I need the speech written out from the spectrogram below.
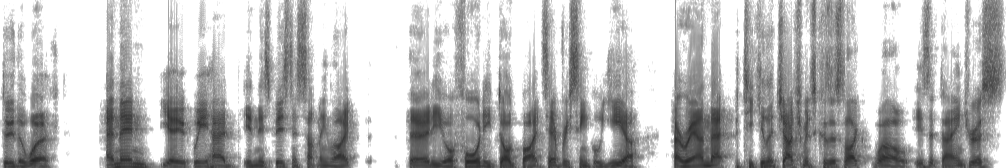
do the work. And then we had in this business something like 30 or 40 dog bites every single year around that particular judgments because it's like, well, is it dangerous?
